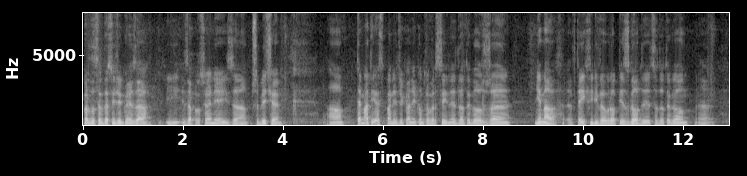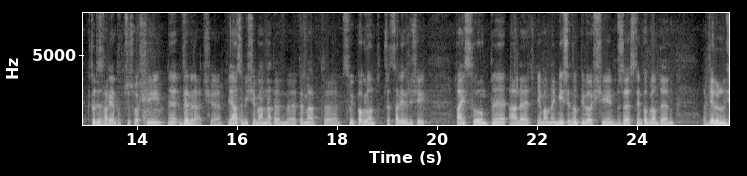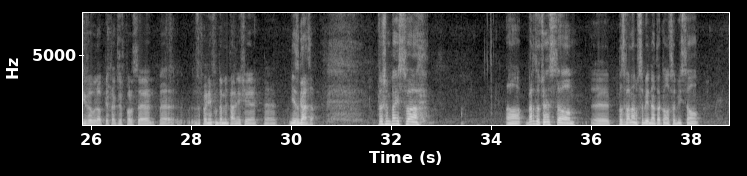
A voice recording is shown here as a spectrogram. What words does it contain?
Bardzo serdecznie dziękuję za i zaproszenie i za przybycie. Temat jest, panie dziekanie, kontrowersyjny, dlatego że nie ma w tej chwili w Europie zgody co do tego, e, który z wariantów przyszłości e, wybrać. E, Ja osobiście mam na ten temat swój pogląd, przedstawię go dzisiaj Państwu, ale nie mam najmniejszych wątpliwości, że z tym poglądem wielu ludzi w Europie, także w Polsce, zupełnie fundamentalnie się nie zgadza. Proszę Państwa, bardzo często e, pozwalam sobie na taką osobistą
